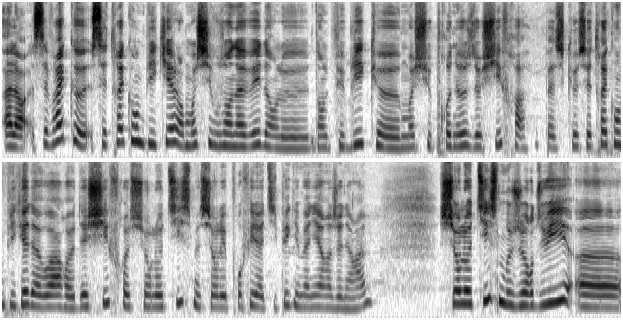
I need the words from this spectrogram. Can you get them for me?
alors c'est vrai que c'est très compliqué. Alors moi, si vous en avez dans le, dans le public, euh, moi je suis preneuse de chiffres parce que c'est très compliqué d'avoir euh, des chiffres sur l'autisme sur les profils atypiques de manière générale. Sur l'autisme aujourd'hui, euh,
